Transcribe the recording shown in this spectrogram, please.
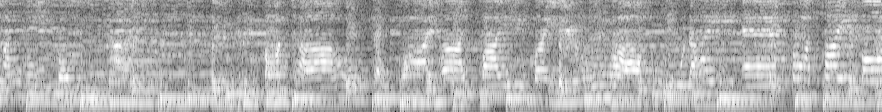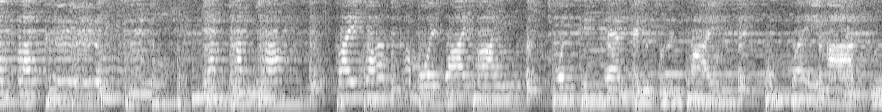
ทั้งให้สมใจตื่นขึ้นตอนเช้าเจ้าควายหายไปไม่รู้ว่าผู้ใด แค่เป็นฟืนไฟ ผมไม่อาจฝื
